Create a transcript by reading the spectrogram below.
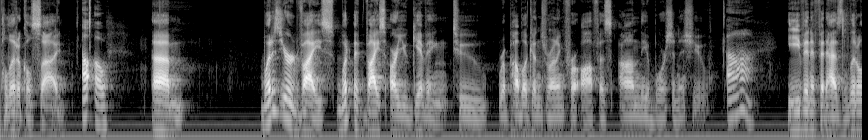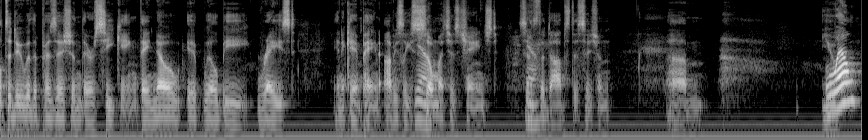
political side. Uh oh. Um, what is your advice? What advice are you giving to Republicans running for office on the abortion issue? Ah. Even if it has little to do with the position they're seeking, they know it will be raised in a campaign. Obviously, yeah. so much has changed since yeah. the Dobbs decision. Um, you, well,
